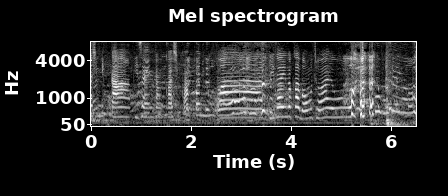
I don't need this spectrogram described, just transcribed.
안녕하십니까? 비사행정과 19학번입니다 와 비사행정과 너무 좋아요. 보세요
